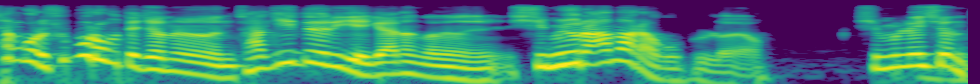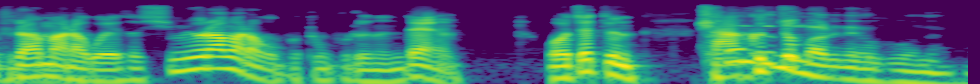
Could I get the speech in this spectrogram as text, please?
참고로 슈퍼로봇 대전은 자기들이 얘기하는 거는 시뮬라마라고 불러요. 시뮬레이션 드라마라고 해서 시뮬라마라고 보통 부르는데 어쨌든 다 처음 그쪽 말이네요, 그거는.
